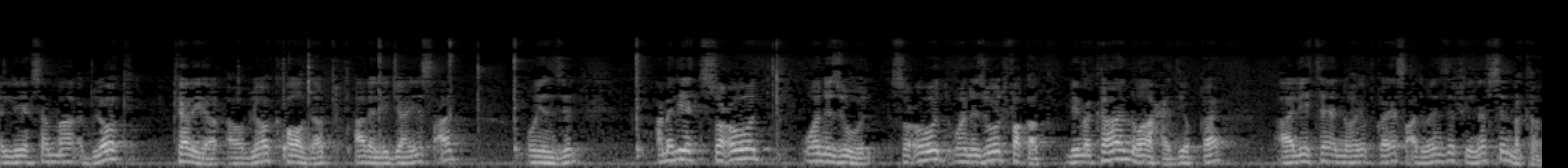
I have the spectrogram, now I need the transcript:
اللي يسمى block carrier أو block holder هذا اللي جاي يصعد وينزل. عملية صعود ونزول صعود ونزول فقط بمكان واحد يبقى آليته أنه يبقى يصعد وينزل في نفس المكان.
